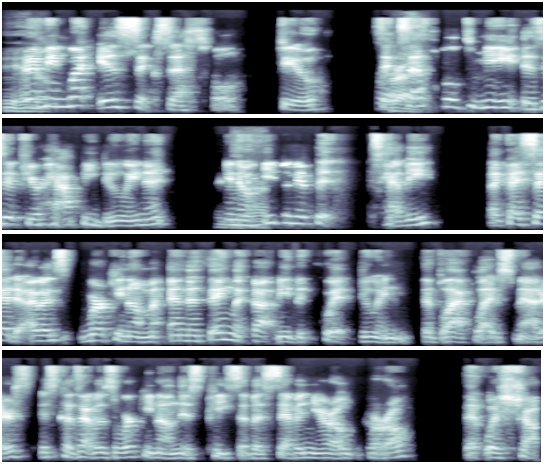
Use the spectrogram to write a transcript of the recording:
but I mean, what is successful too? Successful right. to me is if you're happy doing it. Exactly. You know, even if it's heavy, like I said, I was working on my, and the thing that got me to quit doing the Black Lives Matters is because I was working on this piece of a seven year old girl that was shot.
